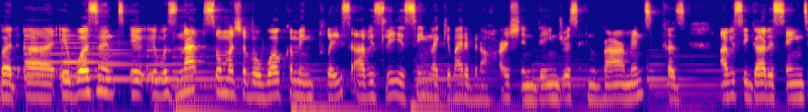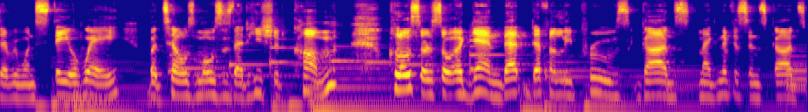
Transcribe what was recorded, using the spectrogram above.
but uh, it wasn't it, it, was not so much of a welcoming place obviously. It seemed like it might have been a harsh and dangerous environment because obviously god is saying to everyone stay away but tells moses that he should come closer. So again that definitely proves god's magnificence god's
